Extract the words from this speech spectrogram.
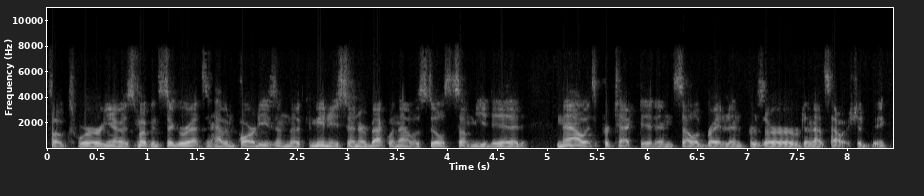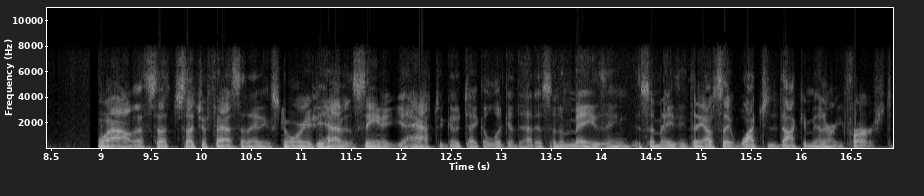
folks were, you know, smoking cigarettes and having parties in the community center back when that was still something you did. Now it's protected and celebrated and preserved, and that's how it should be. Wow, that's such such a fascinating story. If you haven't seen it, you have to go take a look at that. It's an amazing, it's an amazing thing. I would say watch the documentary first,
